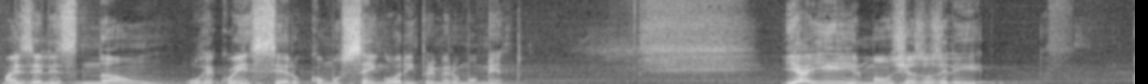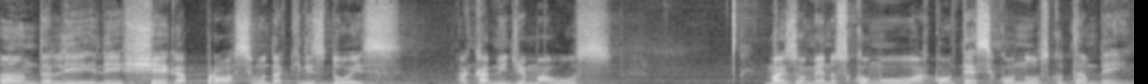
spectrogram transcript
mas eles não o reconheceram como Senhor em primeiro momento. E aí, irmãos, Jesus ele anda ali, ele chega próximo daqueles dois a caminho de Emaús, mais ou menos como acontece conosco também.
